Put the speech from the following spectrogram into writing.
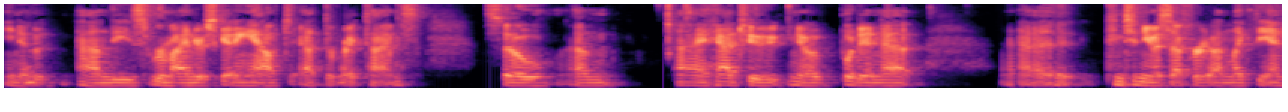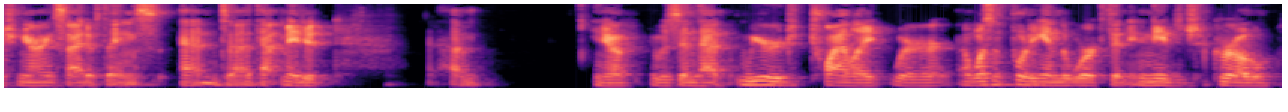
you know, on these reminders getting out at the right times. So um, I had to, you know, put in a, a, continuous effort on like the engineering side of things, and uh, that made it, um, you know, it was in that weird twilight where I wasn't putting in the work that it needed to grow,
